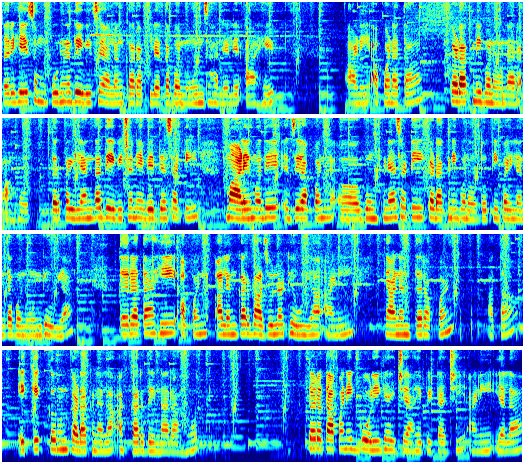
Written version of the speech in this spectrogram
तर हे संपूर्ण देवीचे अलंकार आपले आता बनवून झालेले आहेत. आणि आपण आता कडाकणी बनवणार आहोत. तर पहिल्यांदा देवीच्या नैवेद्यासाठी माळेमध्ये जे आपण गुंफण्यासाठी कडाकणी बनवतो ती पहिल्यांदा बनवून घेऊया. तर आता ही आपण अलंकार बाजूला ठेवूया आणि त्यानंतर आपण आता एक एक करून कडाकण्याला आकार देणार आहोत. तर आता आपण एक गोळी घ्यायची आहे पिठाची आणि याला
